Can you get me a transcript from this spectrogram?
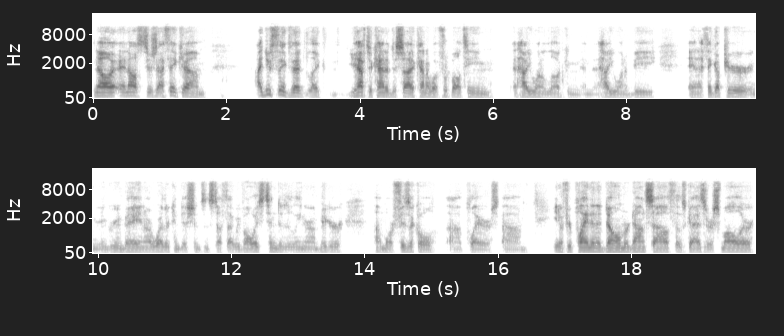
No, and also I think um, I do think that like you have to kind of decide kind of what football team and how you want to look and, and how you want to be. And I think up here in, in, Green Bay and our weather conditions and stuff that we've always tended to lean around bigger, uh, more physical uh, players. Um, you know, if you're playing in a dome or down south, those guys that are smaller,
